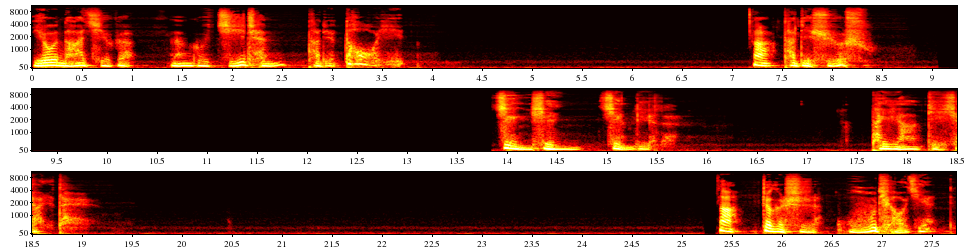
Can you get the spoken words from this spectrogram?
有哪几个能够继承他的道义。啊，他的学术尽心尽力了，培养底下一代。啊，这个是无条件的，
